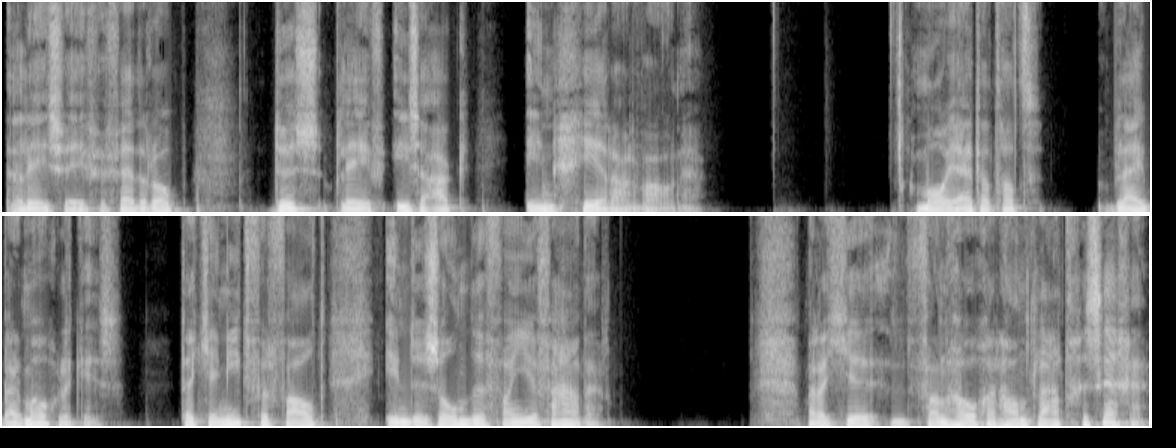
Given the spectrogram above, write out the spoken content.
En lezen we even verderop. Dus bleef Isaac in Gerar wonen. Mooi hè, dat dat blijkbaar mogelijk is. Dat je niet vervalt in de zonde van je vader. Maar dat je van hogerhand laat gezeggen.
